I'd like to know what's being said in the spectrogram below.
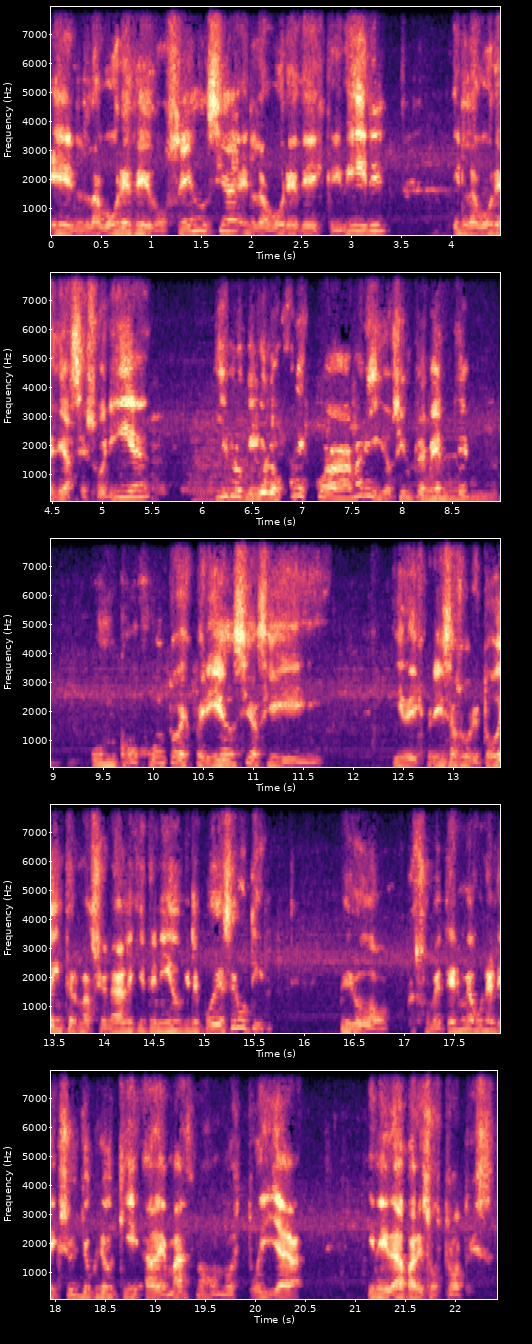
en labores de docencia, en labores de escribir, en labores de asesoría, y es lo que yo le ofrezco a Amarillo, simplemente un conjunto de experiencias y, y de experiencias sobre todo internacionales que he tenido que le puede ser útil. Pero someterme a una elección yo creo que además no, no estoy ya tiene edad para esos trotes.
